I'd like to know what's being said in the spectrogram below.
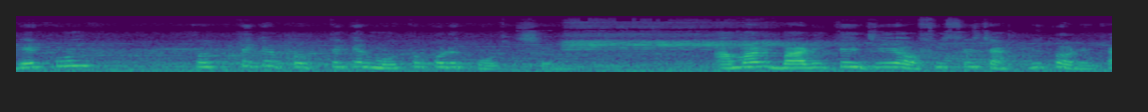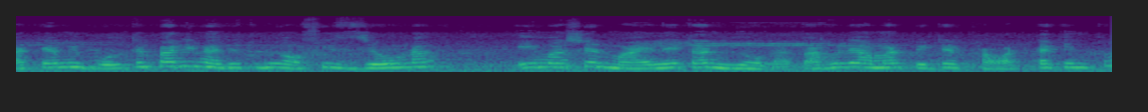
দেখুন, প্রত্যেকে প্রত্যেকের মতো করে করছে। আমার বাড়িতে যে অফিসে চাকরি করে, তাকে আমি বলতে পারি না যে তুমি অফিস যেও না, এই মাসের মাইনেটা নিও না। তাহলে আমার পেটের খাবারটা কিন্তু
